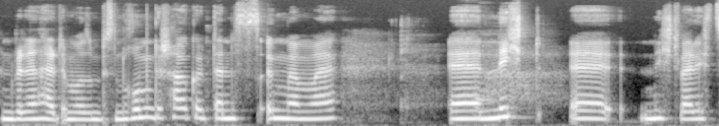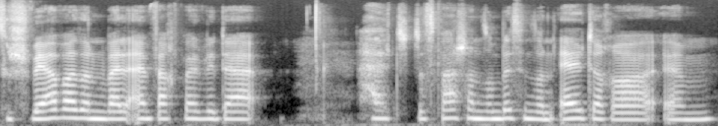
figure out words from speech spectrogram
Und bin dann halt immer so ein bisschen rumgeschaukelt. Dann ist es irgendwann mal äh, nicht, äh, nicht, weil ich zu schwer war, sondern weil einfach, weil wir da halt, das war schon so ein bisschen so ein älterer, ähm,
